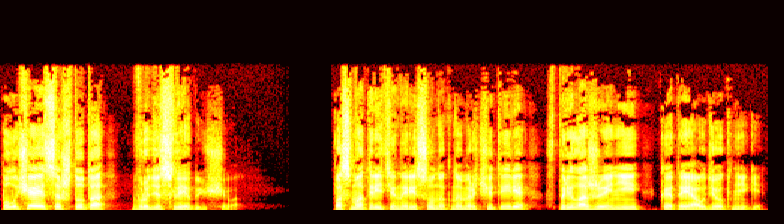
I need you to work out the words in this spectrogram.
Получается что-то вроде следующего. Посмотрите на рисунок номер 4 в приложении к этой аудиокниге.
